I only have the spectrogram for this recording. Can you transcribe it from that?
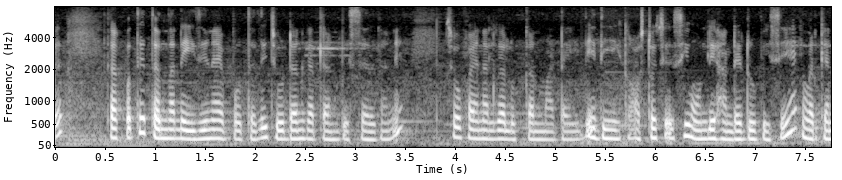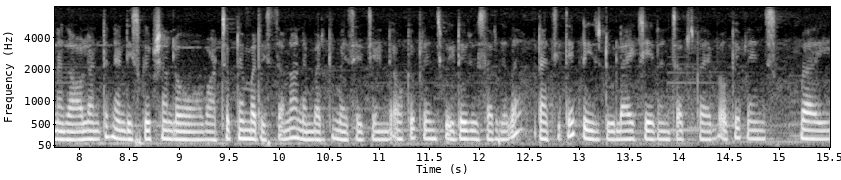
కాకపోతే తొందరగా ఈజీనే అయిపోతుంది. చూడడానికి అట్లా అనిపిస్తుంది కానీ. సో ఫైనల్గా లుక్ అనమాట ఇది. ఇది కాస్ట్ వచ్చేసి ఓన్లీ హండ్రెడ్ రూపీసే. ఎవరికైనా కావాలంటే నేను డిస్క్రిప్షన్లో వాట్సాప్ నెంబర్ ఇస్తాను. ఆ నెంబర్కి మెసేజ్ చేయండి. ఓకే ఫ్రెండ్స్ వీడియో చూసారు కదా? నచ్చితే ప్లీజ్ డూ లైక్ చేయండి సబ్స్క్రైబ్. Okay friends bye.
